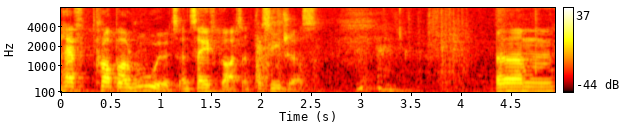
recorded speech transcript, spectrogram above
have proper rules and safeguards and procedures. Um,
